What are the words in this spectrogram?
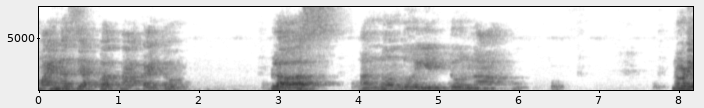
ಮೈನಸ್ ಎಪ್ಪತ್ನಾಲ್ಕು ಆಯ್ತು ಪ್ಲಸ್ ಹನ್ನೊಂದು ಎಂಟು ನಾಲ್ಕು. ನೋಡಿ,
